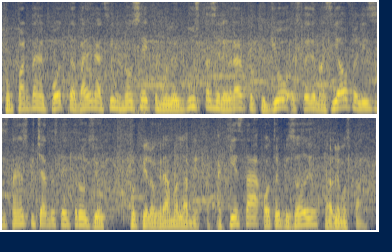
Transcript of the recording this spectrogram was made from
compartan el podcast, vayan al cine, no sé, como les gusta celebrar porque yo estoy demasiado feliz si están escuchando esta introducción porque logramos la meta. Aquí está otro episodio de Hablemos Paja.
